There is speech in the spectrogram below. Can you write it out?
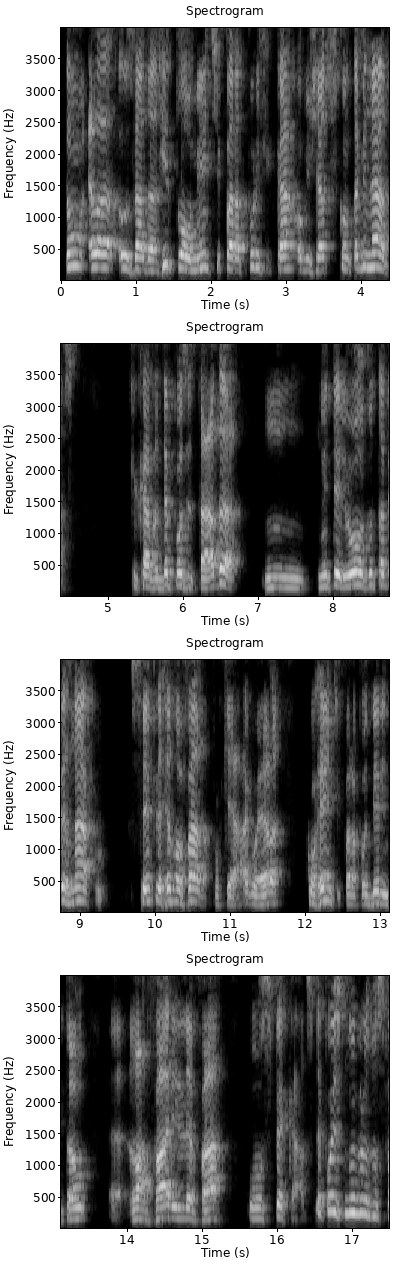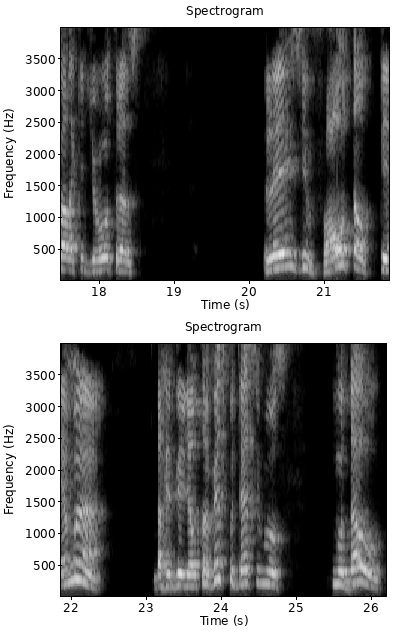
Então, ela é usada ritualmente para purificar objetos contaminados. Ficava depositada no interior do tabernáculo, sempre renovada, porque a água era corrente para poder então eh, lavar e levar os pecados. Depois, Números nos fala aqui de outras leis e volta ao tema da rebelião. Talvez pudéssemos mudar o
